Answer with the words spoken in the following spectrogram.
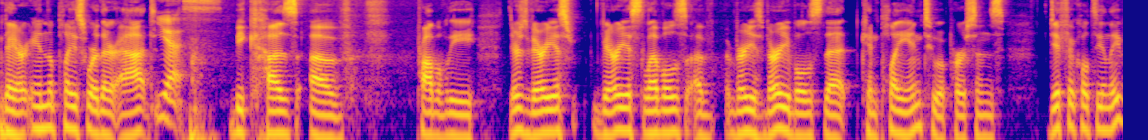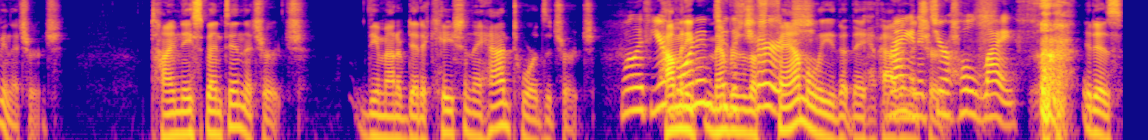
they are in the place where they're at Yes. Because of probably there's various various levels of various variables that can play into a person's difficulty in leaving the church time they spent in the church the amount of dedication they had towards the church Well, if you're how born many into members the of church, the family that they have had right, and church it's your whole life. it is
